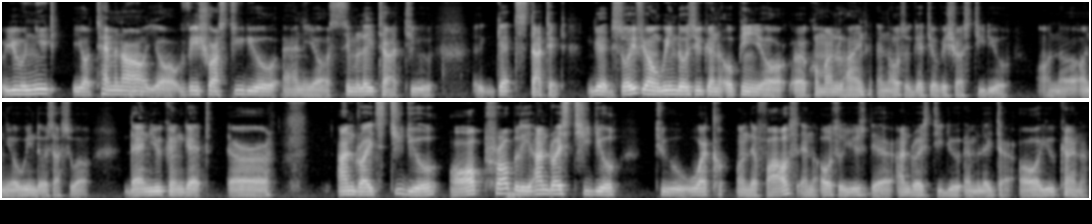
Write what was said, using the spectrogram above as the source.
you need your terminal, your Visual Studio, and your simulator to get started. Good, so if you're on Windows, you can open your uh, command line and also get your Visual Studio on uh, on your Windows as well. Then you can get uh, Android Studio or probably Android Studio to work on the files and also use the Android Studio emulator or you can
